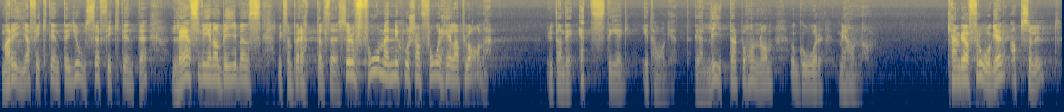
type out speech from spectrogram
Maria fick det inte, Josef fick det inte. Läser vi genom Bibelns liksom, berättelser så är det få människor som får hela planen. Utan det är ett steg i taget. Det jag litar på honom och går med honom. Kan vi ha frågor? Absolut.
